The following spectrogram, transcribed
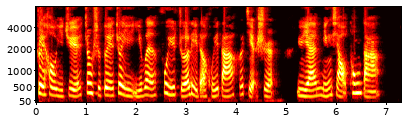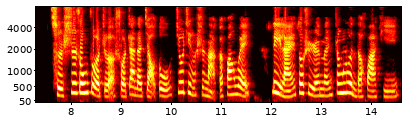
最后一句正是对这一疑问赋予哲理的回答和解释，语言明晓通达。此诗中作者所站的角度究竟是哪个方位，历来都是人们争论的话题。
